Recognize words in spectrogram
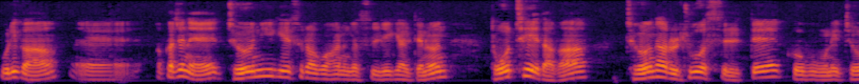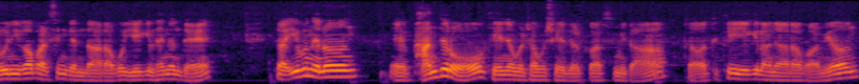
우리가 에, 아까 전에 전위 계수라고 하는 것을 얘기할 때는 도체에다가 전하를 주었을 때 그 부분에 전위가 발생된다라고 얘기를 했는데 자, 이번에는 예, 반대로 개념을 잡으셔야 될 것 같습니다. 자, 어떻게 얘기를 하냐라고 하면,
